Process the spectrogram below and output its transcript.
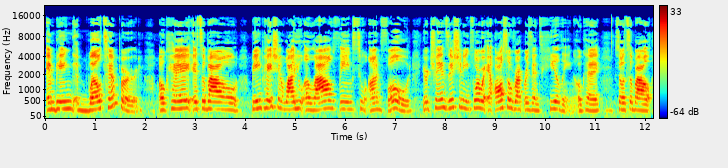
and being well tempered. Okay, it's about being patient while you allow things to unfold. You're transitioning forward. It also represents healing. Okay, so it's about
